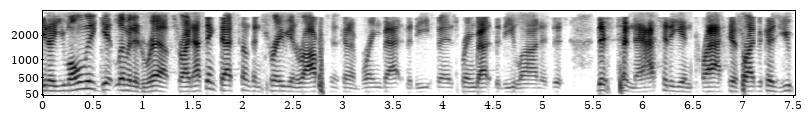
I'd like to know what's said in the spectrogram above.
you know you only get limited reps, right? I think that's something Travian Robertson is going to bring back to the defense, bring back to the D line is this this tenacity in practice, right? Because you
